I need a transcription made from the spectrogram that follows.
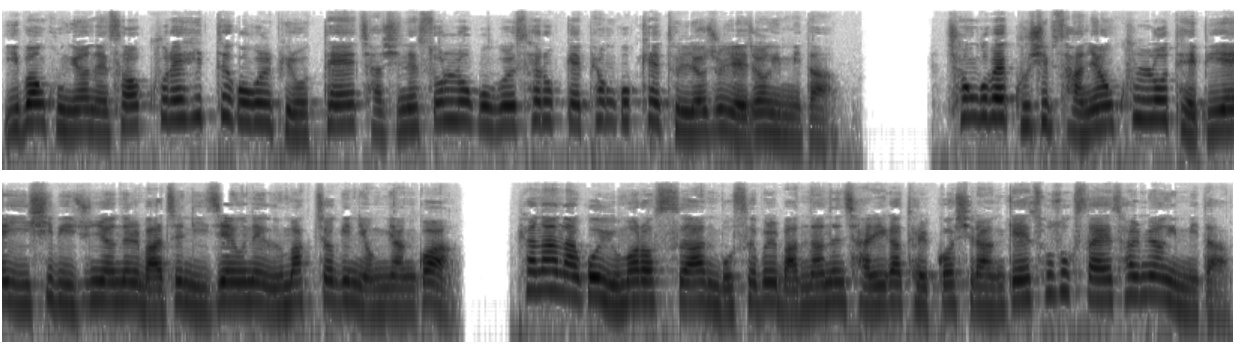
이번 공연에서 쿨의 히트곡을 비롯해 자신의 솔로곡을 새롭게 편곡해 들려줄 예정입니다. 1994년 쿨로 데뷔해 22주년을 맞은 이재훈의 음악적인 역량과 편안하고 유머러스한 모습을 만나는 자리가 될 것이란 게 소속사의 설명입니다.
